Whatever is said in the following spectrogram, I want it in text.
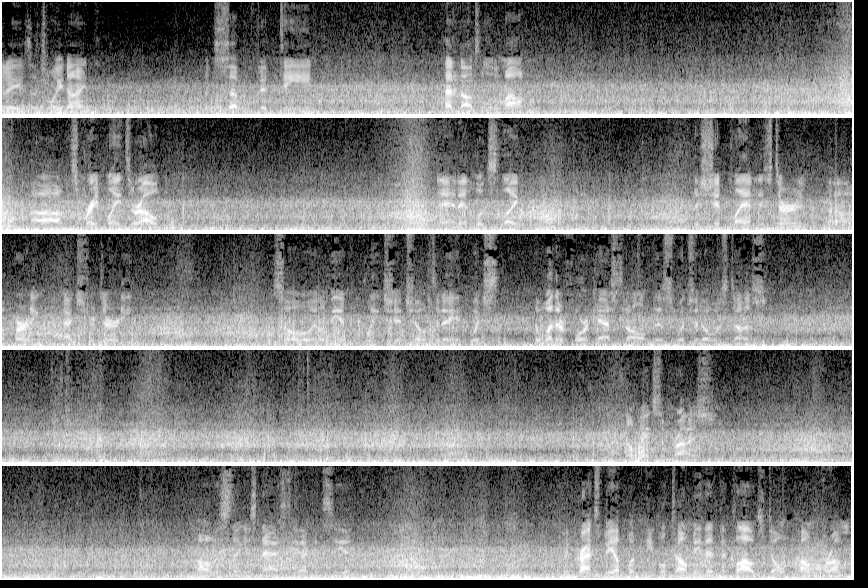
Today is the 29th. It's 7.15. Headed out to Little Mountain. Uh, the spray planes are out. And it looks like the shit plant is dirty, uh, burning extra dirty. So it'll be a complete shit show today, which the weather forecasted all of this, which it always does. No big surprise. Oh, this thing is nasty. I can see it. It cracks me up when people tell me that the clouds don't come from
